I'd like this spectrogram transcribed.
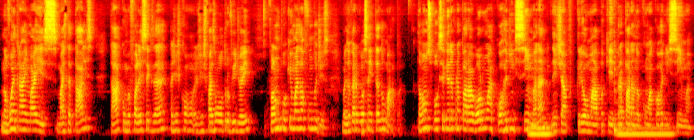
Não vou entrar em mais, mais detalhes, tá? Como eu falei, se quiser, a gente, a gente faz um outro vídeo aí falando um pouquinho mais a fundo disso. Mas eu quero que você entenda o mapa. Então vamos supor que você queira preparar agora um acorde em cima, né? A gente já criou o mapa aqui preparando com um acorde em cima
